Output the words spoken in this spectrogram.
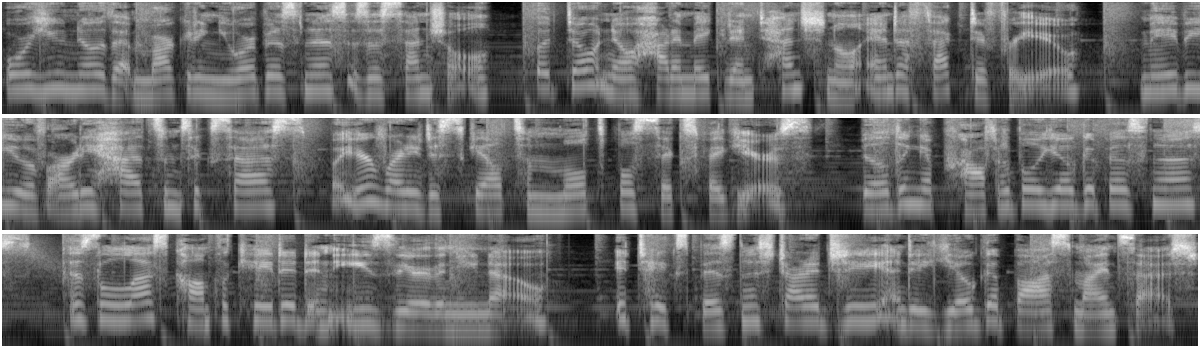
Or you know that marketing your business is essential, but don't know how to make it intentional and effective for you? Maybe you have already had some success, but you're ready to scale to multiple six figures. Building a profitable yoga business is less complicated and easier than you know. It takes business strategy and a yoga boss mindset.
